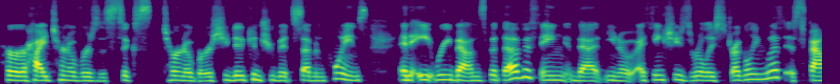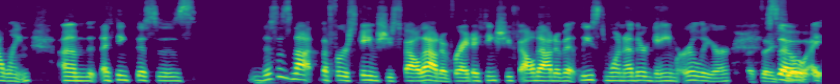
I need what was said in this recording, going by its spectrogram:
her high turnovers is six turnovers. She did contribute seven points and eight rebounds. But the other thing that you know I think she's really struggling with is fouling. Um, I think this is this is not the first game she's fouled out of, right? I think she fouled out of at least one other game earlier. so, so. I,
